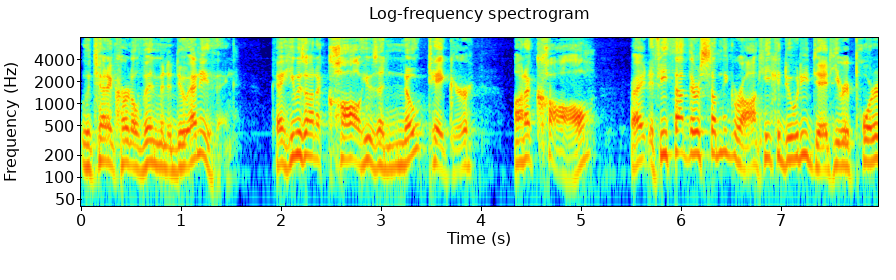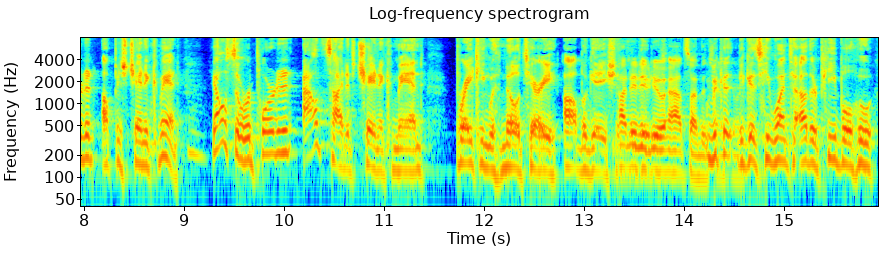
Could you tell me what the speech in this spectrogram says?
Lieutenant Colonel Vindman to do anything. Okay, he was on a call. He was a note taker on a call, right? If he thought there was something wrong, he could do what he did. He reported it up his chain of command. Mm. He also reported it outside of chain of command, breaking with military obligations. How did he do outside the because, because he went to other people who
